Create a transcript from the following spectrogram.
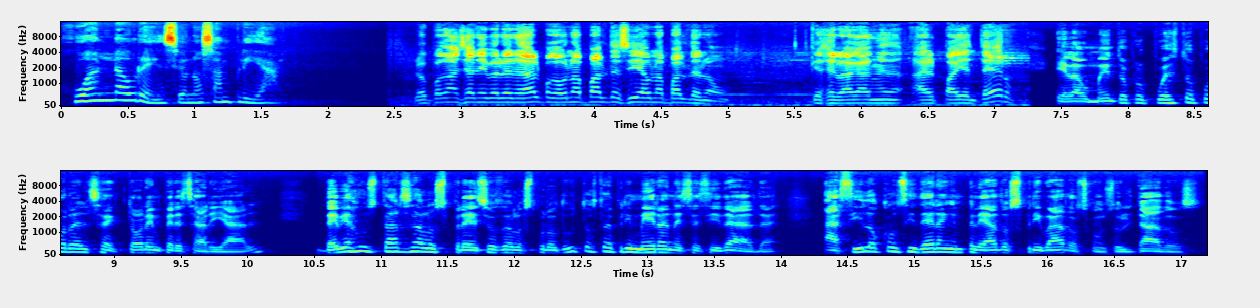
Juan Laurencio nos amplía. Lo pongan a nivel general porque una parte sí, una parte no. Que se lo hagan al país entero. El aumento propuesto por el sector empresarial debe ajustarse a los precios de los productos de primera necesidad. Así lo consideran empleados privados consultados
